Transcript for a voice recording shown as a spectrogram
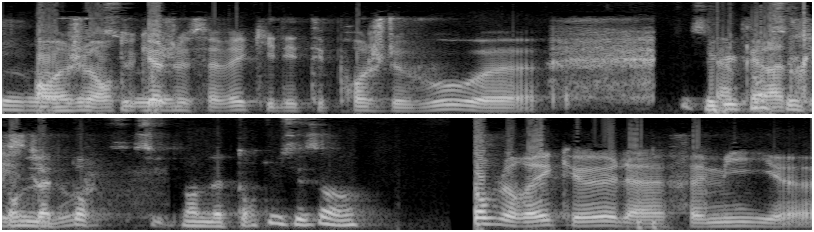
euh, bon, je- en c'est- tout cas, je savais qu'il était proche de vous. euh, C'est c'est le l'impératrice de la de tor- c'est le plan de la tortue, c'est ça hein il semblerait que la famille euh,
